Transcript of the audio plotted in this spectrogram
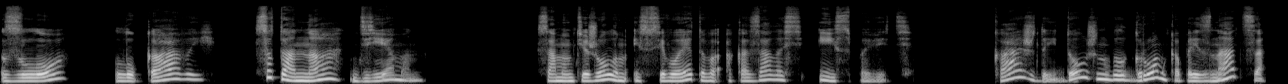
«зло», «лукавый», «сатана», «демон». Самым тяжелым из всего этого оказалась исповедь. Каждый должен был громко признаться,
